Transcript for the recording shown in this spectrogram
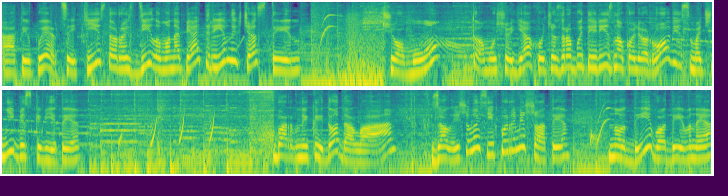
А тепер це тісто розділимо на 5 рівних частин. Чому? Тому що я хочу зробити різнокольорові смачні бісквіти. Барвники додала. Залишилось їх перемішати. Ну, диво дивне.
